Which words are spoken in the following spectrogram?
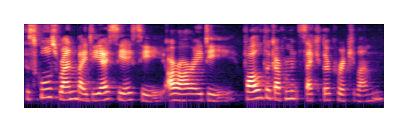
the schools run by DICAC RRAD follow the government's secular curriculum,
